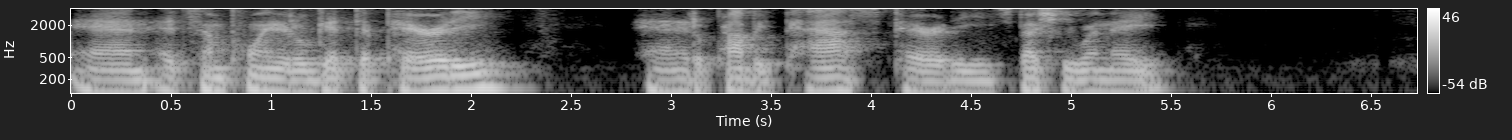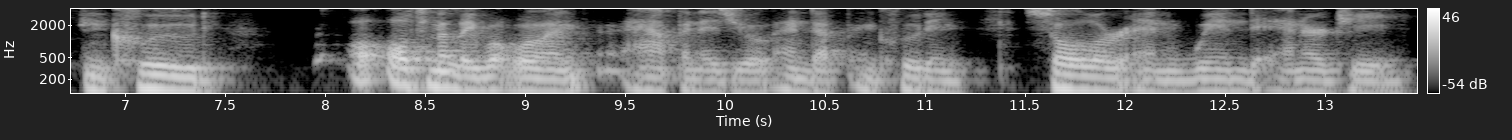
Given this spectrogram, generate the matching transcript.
and at some point it'll get to parity, and it'll probably pass parity, especially when they include. Ultimately, what will happen is you'll end up including solar and wind energy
